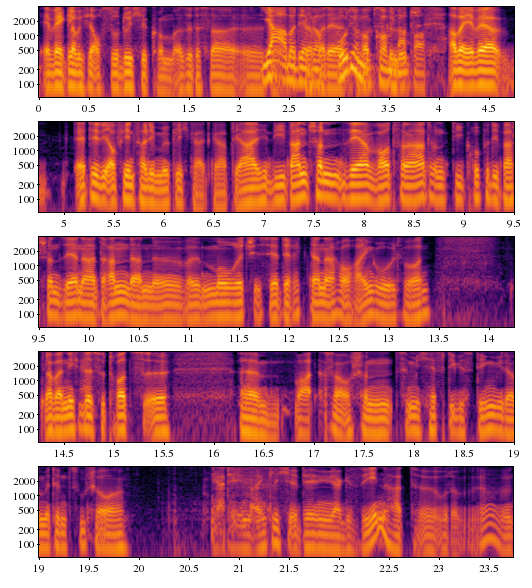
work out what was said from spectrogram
er wäre, glaube ich, auch so durchgekommen. Also das war. Äh, ja, aber der wäre aufs Podium gekommen, gelutscht. Aber er wäre, hätte die auf jeden Fall die Möglichkeit gehabt. Ja, die waren schon sehr wortfanat und die Gruppe, die war schon sehr nah dran dann, äh, weil Moritz ist ja direkt danach auch eingeholt worden. Aber nichtsdestotrotz, ja. Äh, ähm, boah, das war auch schon ein ziemlich heftiges Ding wieder mit dem Zuschauer. Ja, der ihn eigentlich, äh, der ihn ja gesehen hat äh, oder ja,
